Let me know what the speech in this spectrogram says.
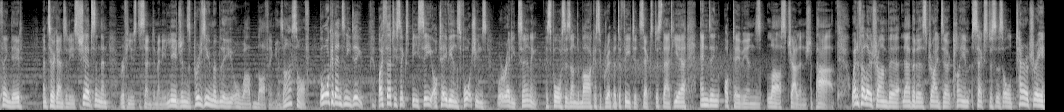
thing, dude and took Antony's ships and then refused to send him any legions, presumably all while laughing his ass off. But what could Antony do? By 36 BC, Octavian's fortunes were already turning. His forces under Marcus Agrippa defeated Sextus that year, ending Octavian's last challenge to power. When fellow triumvir Lepidus tried to claim Sextus's old territory,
